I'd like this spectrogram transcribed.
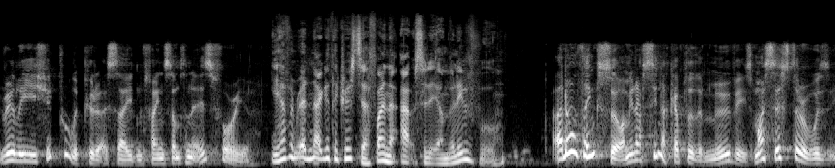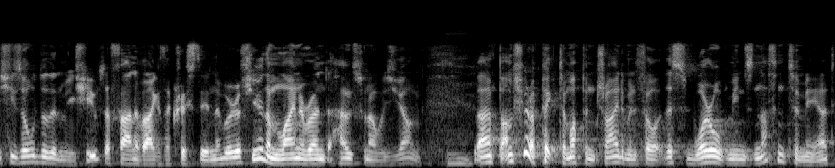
really, you should probably put it aside and find something that is for you. You haven't read an Agatha Christie? I find that absolutely unbelievable. I don't think so. I mean, I've seen a couple of the movies. My sister was, she's older than me. She was a fan of Agatha Christie, and there were a few of them lying around the house when I was young. Yeah. I'm sure I picked them up and tried them and thought, this world means nothing to me. I'd,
